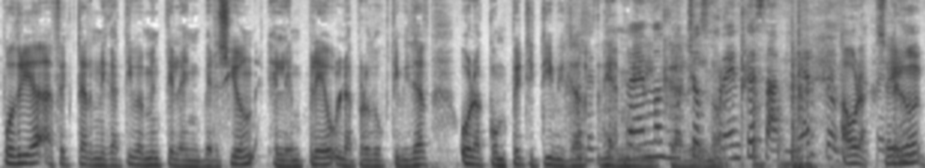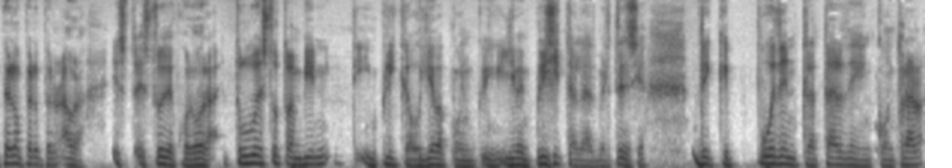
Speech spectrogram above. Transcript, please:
podría afectar negativamente la inversión, el empleo, la productividad o la competitividad pues de América Tenemos muchos frentes abiertos. Ahora, perdón, perdón, perdón, ahora, estoy de acuerdo. Ahora, todo esto también implica o lleva, lleva implícita la advertencia de que pueden tratar de encontrar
